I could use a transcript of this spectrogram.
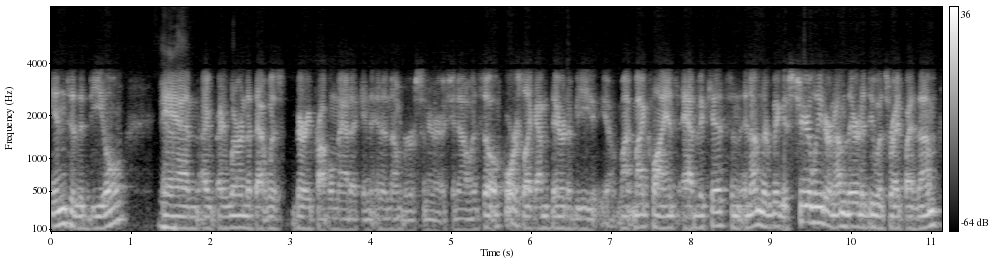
into the deal. Yeah. And I, I learned that that was very problematic in, in a number of scenarios, you know. And so, of course, like I'm there to be, you know, my, my clients' advocates, and, and I'm their biggest cheerleader, and I'm there to do what's right by them.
